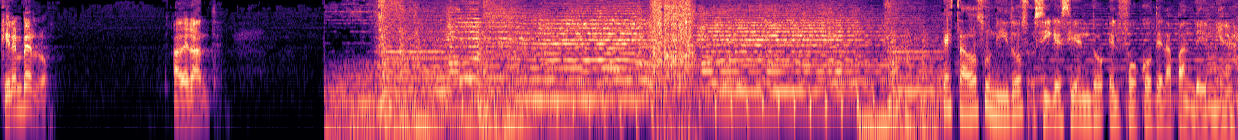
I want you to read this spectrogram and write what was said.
¿Quieren verlo? Adelante. Estados Unidos sigue siendo el foco de la pandemia.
